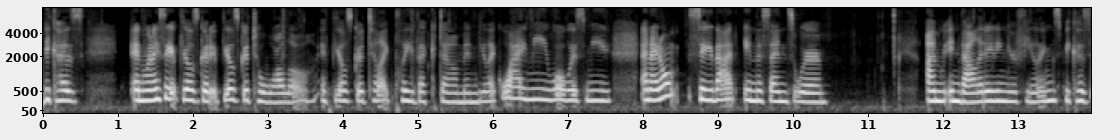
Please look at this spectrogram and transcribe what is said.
because and when I say it feels good, it feels good to wallow. It feels good to like play victim and be like, why me? What was me? And I don't say that in the sense where I'm invalidating your feelings because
